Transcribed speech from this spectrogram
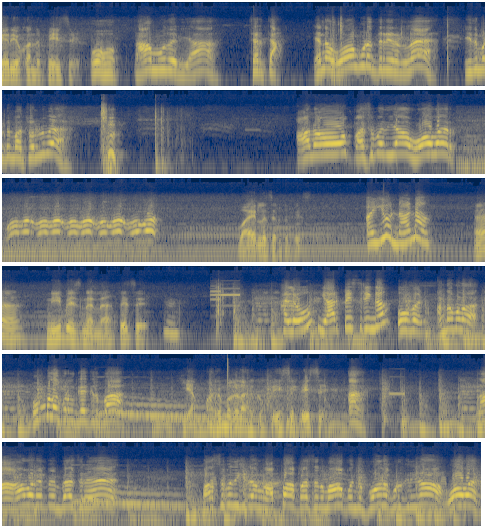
ஏறி உட்காந்து பேசு. ஓஹோ நான் மூதவியா? சரிதா என்ன உன் கூட தெரியறல இது மட்டுமா சொல்லுவ? ஹலோ பசுபதியா over. Over over over over over. Wireless எடுத்து பேசு. ஐயோ நானா? ஆ, நீ பேசின என்ன? பேசு. ஹலோ யார் பேசுறீங்க? ஓவர் அண்ணாமலை பொம்பளை குரல் கேக்குதுப்பா. என் மருமகளா இருக்கும் பேசு பேசு. நான் ஆவடப்பையும் பேசுறேன். பசுபதி கிட்ட உங்க அப்பா பேசணுமா? கொஞ்சம் போன கொடுக்குறீங்களா? ஓவர்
